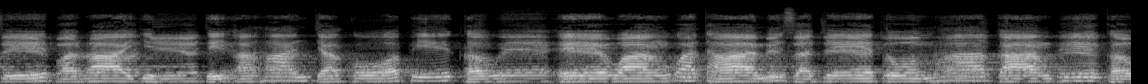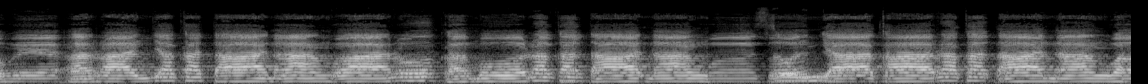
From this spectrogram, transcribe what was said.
สีปรายติอาหารจะโคภิกขเว เอวังวัฏามิสเจตุมหากังภิกขเวอรัญญคตานังวารุขมูรคตานังสุญญาคารคตานังวา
